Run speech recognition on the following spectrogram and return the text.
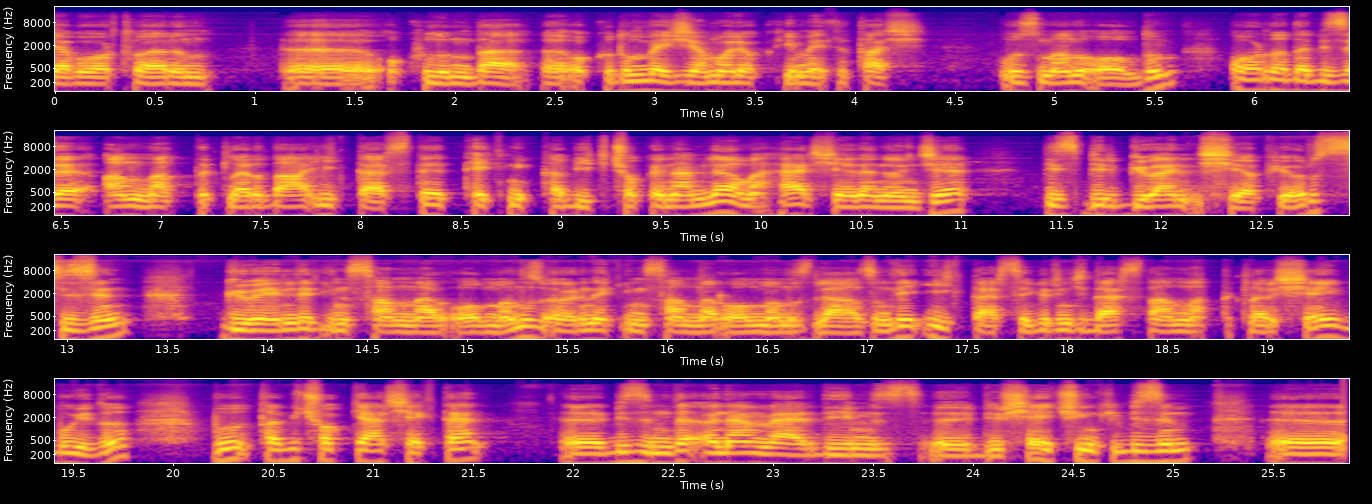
laboratuvarın e, okulunda e, okudum ve jemolog kıymetli taş uzmanı oldum. Orada da bize anlattıkları daha ilk derste teknik tabii ki çok önemli ama her şeyden önce biz bir güven işi yapıyoruz. Sizin güvenilir insanlar olmanız, örnek insanlar olmanız lazım diye ilk derste, birinci derste anlattıkları şey buydu. Bu tabii çok gerçekten e, bizim de önem verdiğimiz e, bir şey. Çünkü bizim e,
